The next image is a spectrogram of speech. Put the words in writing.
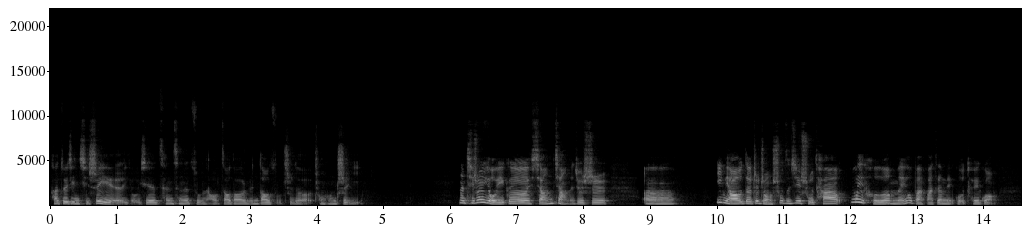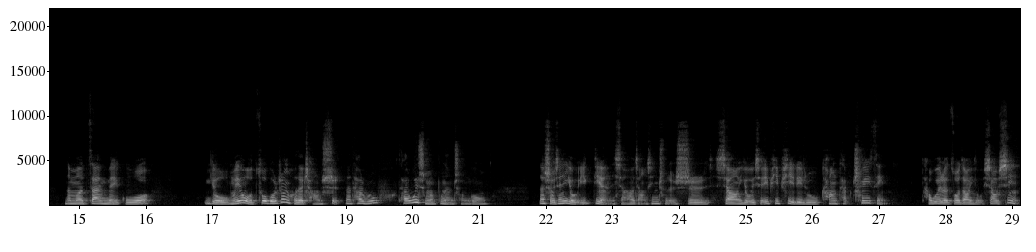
它最近其实也有一些层层的阻挠，遭到了人道组织的重重质疑。那其中有一个想讲的就是，呃，疫苗的这种数字技术，它为何没有办法在美国推广？那么在美国有没有做过任何的尝试？那它如它为什么不能成功？那首先有一点想要讲清楚的是，像有一些 A P P，例如 Contact Tracing，它为了做到有效性，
